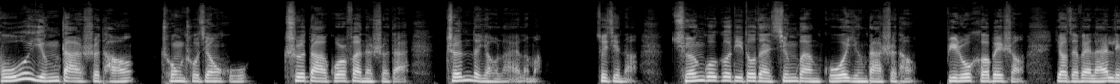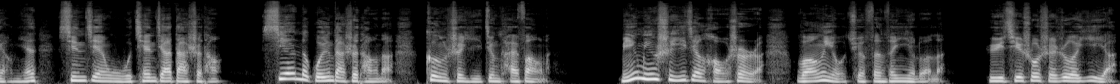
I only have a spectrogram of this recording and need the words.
国营大食堂冲出江湖，吃大锅饭的时代真的要来了吗？最近呢，全国各地都在兴办国营大食堂，比如河北省要在未来两年新建五千家大食堂，西安的国营大食堂呢，更是已经开放了。明明是一件好事啊，网友却纷纷议论了。与其说是热议呀，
